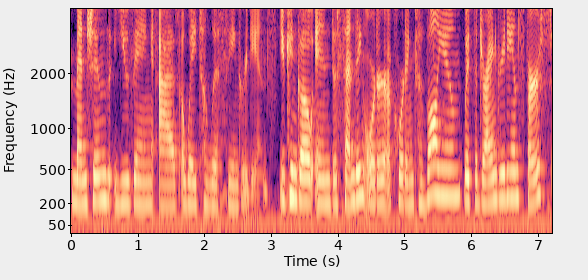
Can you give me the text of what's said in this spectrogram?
mentions using as a way to list the ingredients. You can go in descending order according to volume, with the dry ingredients first,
